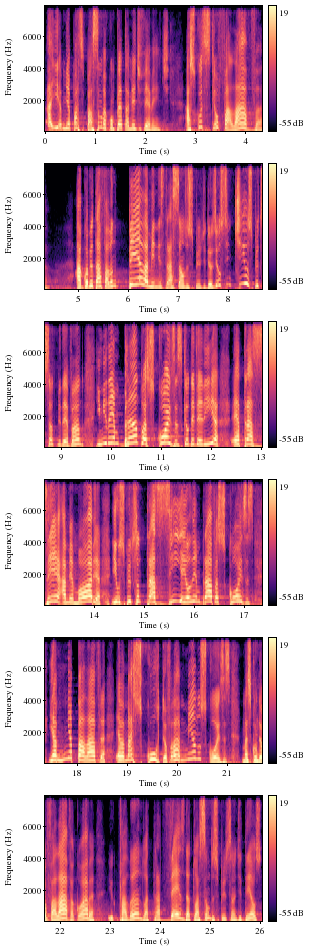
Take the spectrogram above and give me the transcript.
Aí a minha participação era completamente diferente. As coisas que eu falava, agora eu estava falando pela ministração do Espírito de Deus. E eu sentia o Espírito Santo me levando e me lembrando as coisas que eu deveria é, trazer à memória, e o Espírito Santo trazia, e eu lembrava as coisas, e a minha palavra era mais curta, eu falava menos coisas, mas quando eu falava agora, falando através da atuação do Espírito Santo de Deus,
